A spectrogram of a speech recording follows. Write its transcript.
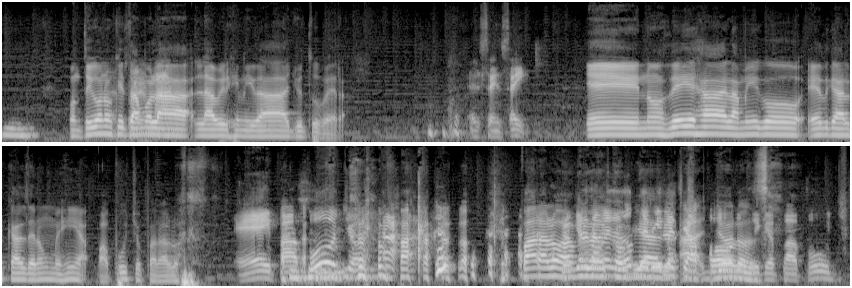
Contigo nos quitamos la, la, virginidad youtubera. El sensei. Que nos deja el amigo Edgar Calderón Mejía, papucho para los. ¡Ey, papucho! para los, amigos de, dónde viene ese ah, apodo, papucho.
